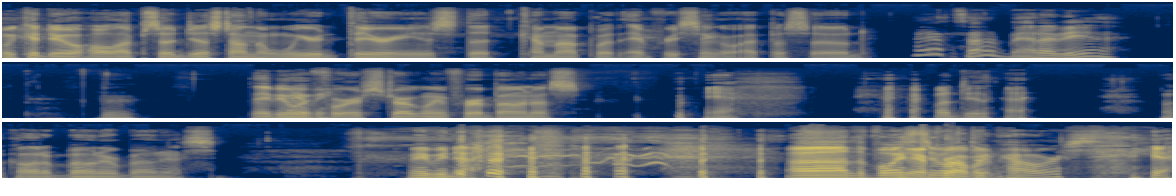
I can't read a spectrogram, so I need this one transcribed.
We could do a whole episode just on the weird theories that come up with every single episode. That's not a bad idea. Maybe, Maybe. if we're struggling for a bonus. Yeah. we'll do that. We'll call it a boner bonus. Maybe not. uh the boys Yeah, develop their powers. yeah.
